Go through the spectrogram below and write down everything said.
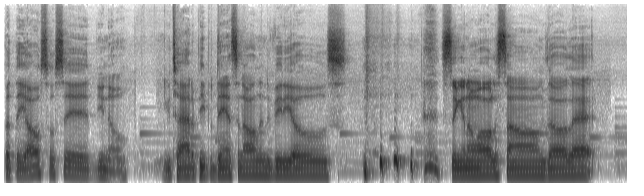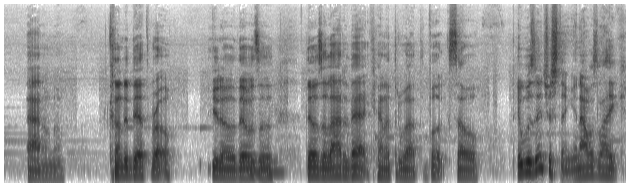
but they also said, you know, you tired of people dancing all in the videos, singing on all the songs, all that. I don't know. Come to death row. You know, there was a mm-hmm. there was a lot of that kind of throughout the book. So it was interesting. And I was like,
